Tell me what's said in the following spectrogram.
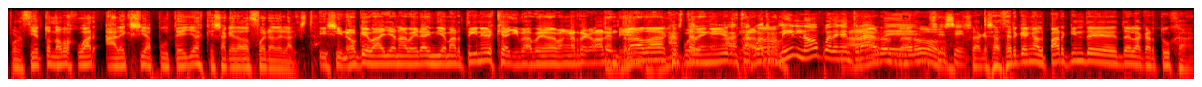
Por cierto, no va a jugar Alexia Putellas, que se ha quedado fuera de la lista. Y si no, que vayan a ver a India Martínez, que allí van a regalar entradas, que pueden ir. Hasta 4.000, ¿no? Pueden entrar. Claro. O sea, que se acerquen al parking de, de la Cartuja.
